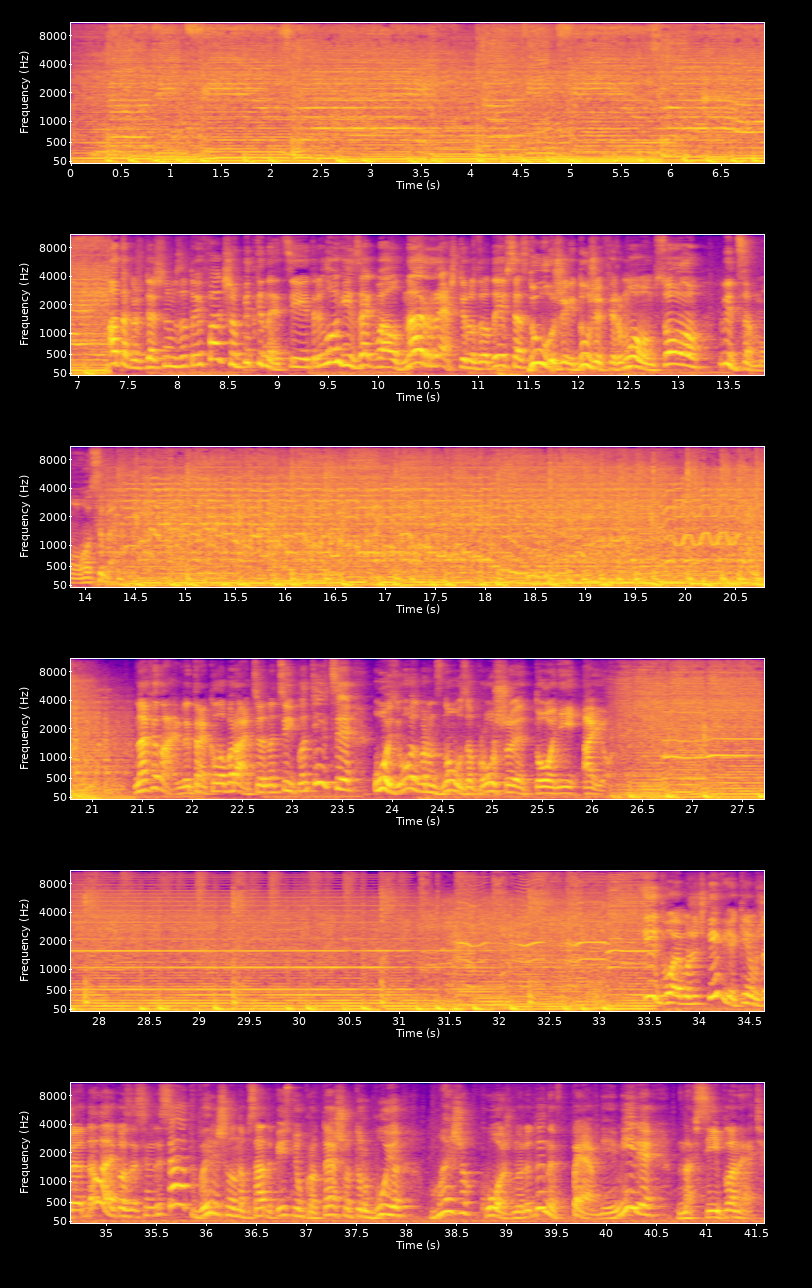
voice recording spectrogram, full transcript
А також вдячним за той факт, що під кінець цієї трилогії Зек нарешті розродився з дуже і дуже фірмовим солом від самого себе. На фінальний трек колаборацію на цій платівці Озі Осборн знову запрошує Тоні Айо. І двоє мужичків, яким вже далеко за 70, вирішили написати пісню про те, що турбує майже кожну людину в певній мірі на всій планеті.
